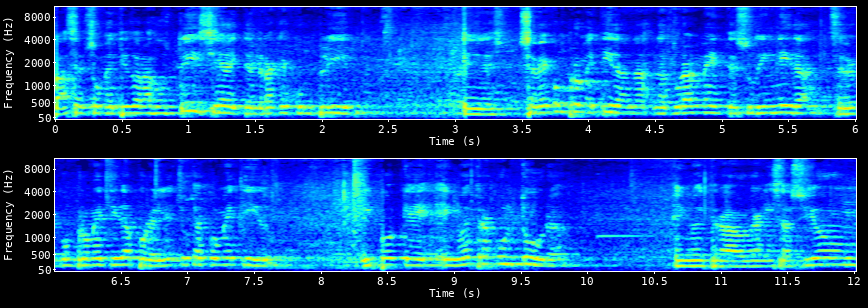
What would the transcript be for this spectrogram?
va a ser sometido a la justicia y tendrá que cumplir. Eh, se ve comprometida naturalmente su dignidad, se ve comprometida por el hecho que ha cometido y porque en nuestra cultura, en nuestra organización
